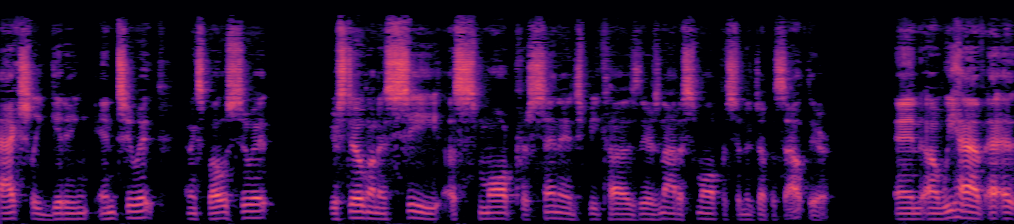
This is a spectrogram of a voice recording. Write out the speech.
actually getting into it and exposed to it, you're still going to see a small percentage because there's not a small percentage of us out there. And uh, we have uh,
